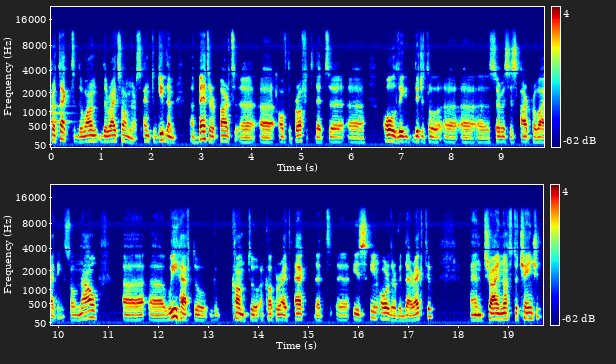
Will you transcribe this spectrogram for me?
protect the one the rights owners and to give them a better part uh, uh, of the profit that uh, all the digital services are providing. So now we have to come to a copyright act that uh, is in order with directive and try not to change it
